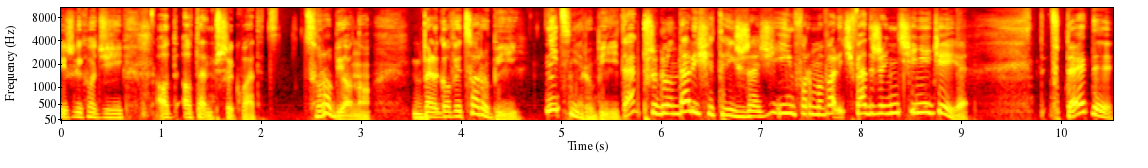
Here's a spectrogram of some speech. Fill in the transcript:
jeżeli chodzi o, o ten przykład? Co robiono? Belgowie co robili? Nic nie robili, tak? Przyglądali się tej rzezi i informowali świat, że nic się nie dzieje. Wtedy,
